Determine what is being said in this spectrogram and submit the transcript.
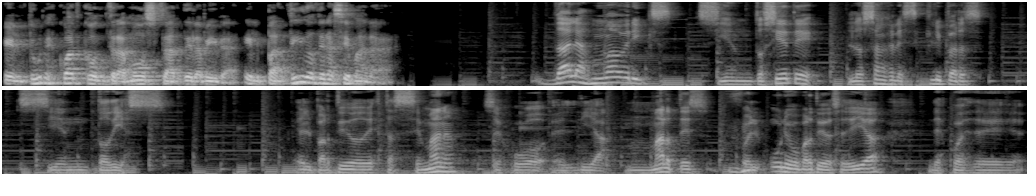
El Toon Squad contra Mostar de la Vida, el partido de la semana. Dallas Mavericks 107, Los Ángeles Clippers 110. El partido de esta semana se jugó el día martes, fue el único partido de ese día, después de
